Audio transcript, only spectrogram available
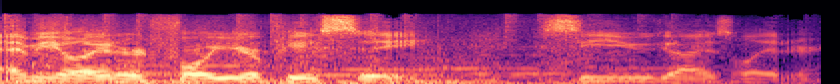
emulator for your PC. See you guys later.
